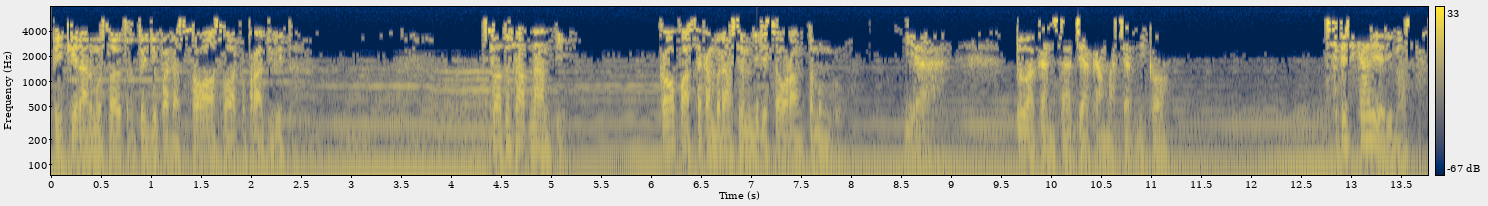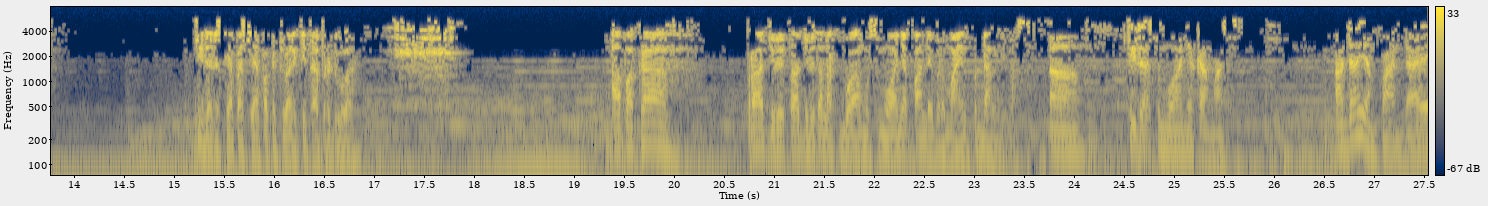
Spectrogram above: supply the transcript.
Pikiranmu selalu tertuju pada soal-soal keprajuritan. Suatu saat nanti, kau pasti akan berhasil menjadi seorang temenggung. Ya, doakan saja Kang Mas Jatmiko. Sepi sekali ya, Dimas. Tidak ada siapa-siapa kecuali kita berdua. Apakah prajurit-prajurit anak buahmu semuanya pandai bermain pedang, Dimas? Uh, tidak semuanya, Kang Mas. Ada yang pandai,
